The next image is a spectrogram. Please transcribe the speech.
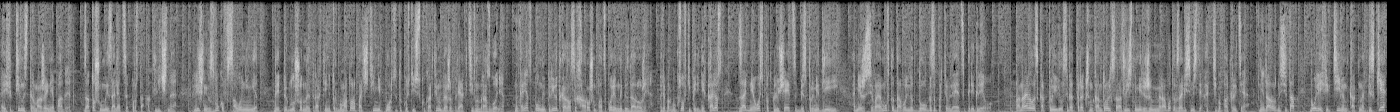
а эффективность торможения падает. Зато шумоизоляция просто отличная. Лишних звуков в салоне нет, да и приглушенное тарахтение турбомотора почти не портит акустическую картину даже при активном разгоне. Наконец, полный привод оказался хорошим подспорьем на бездорожье. При пробуксовке передних колес задняя ось подключается без промедлений, а межосевая муфта довольно долго сопротивляется перегреву. Понравилось, как проявил себя трекшн-контроль с различными режимами работы в зависимости от типа покрытия. Внедорожный сетап более эффективен как на песке,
